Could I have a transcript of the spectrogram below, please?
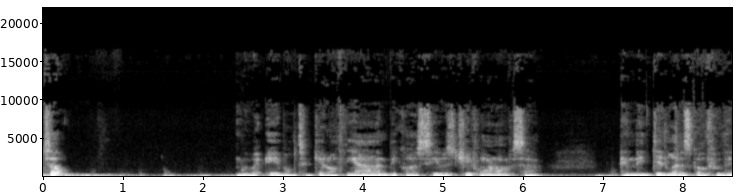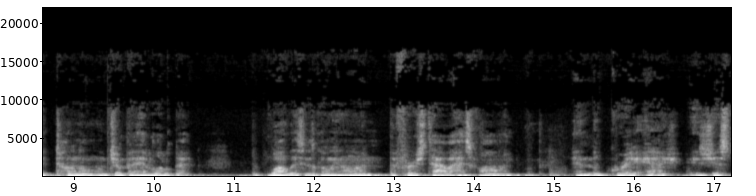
So we were able to get off the island because he was chief warrant officer and they did let us go through the tunnel. I'm jumping ahead a little bit. While this is going on, the first tower has fallen and the gray ash is just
